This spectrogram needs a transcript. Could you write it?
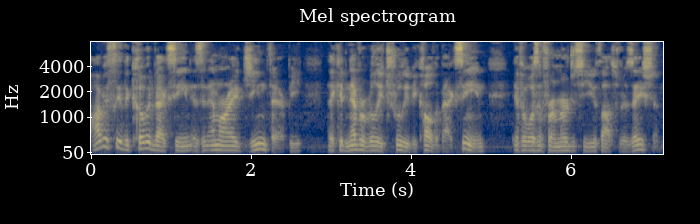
Obviously, the COVID vaccine is an mRNA gene therapy that could never really truly be called a vaccine if it wasn't for emergency use authorization.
